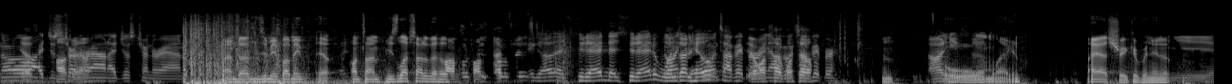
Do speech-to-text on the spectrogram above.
No, Yes, I just pause turned around. I just turned around. I'm done. He's gonna be above me. Yep, on time. He's left side of the hill. Bombs, bombs, dead. There you go. That's two dead. That's two dead. One's Going- on hill. Going top paper Yeah, right one now. top, Going one top top. paper. He's Oh, on you. Oh I'm lagging. I got streak if we need it. Yeah.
